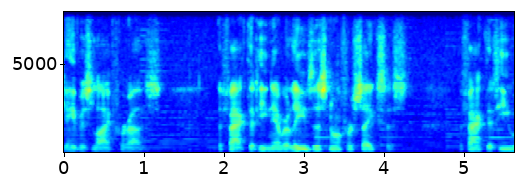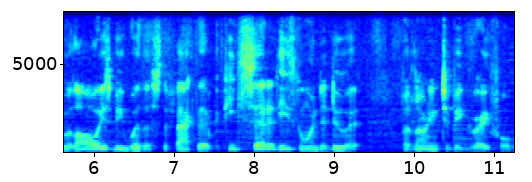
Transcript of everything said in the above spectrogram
gave his life for us, the fact that he never leaves us nor forsakes us, the fact that he will always be with us, the fact that if he said it, he's going to do it, but learning to be grateful.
